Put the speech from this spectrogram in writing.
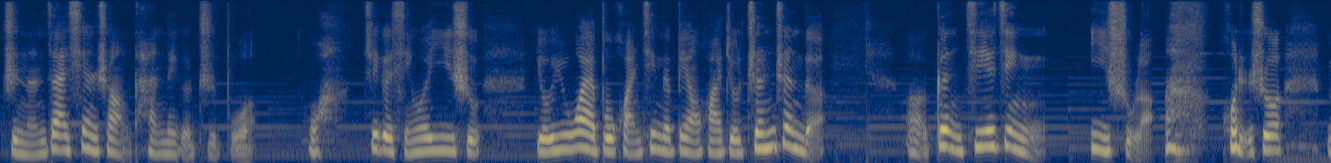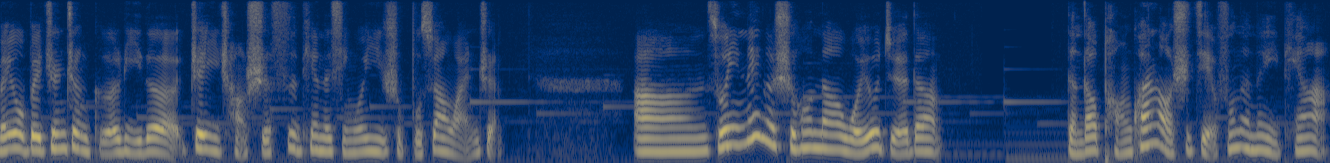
只能在线上看那个直播。哇，这个行为艺术由于外部环境的变化，就真正的呃更接近艺术了，或者说没有被真正隔离的这一场十四天的行为艺术不算完整。嗯，所以那个时候呢，我又觉得，等到庞宽老师解封的那一天啊，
